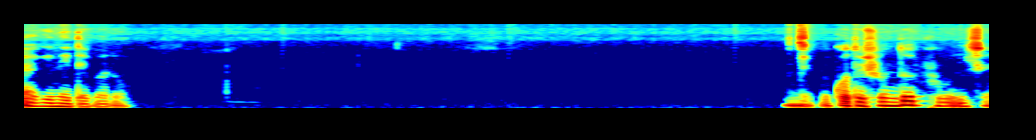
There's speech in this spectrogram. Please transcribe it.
লাগিয়ে নিতে পারো। কত সুন্দর ফুলছে।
